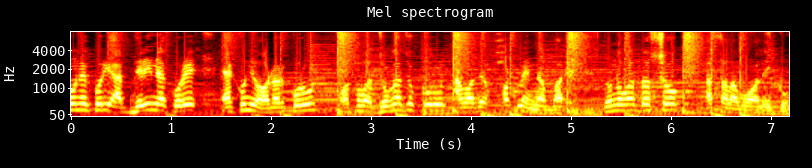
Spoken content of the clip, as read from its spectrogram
মনে করি আর দেরি না করে এখনই অর্ডার করুন অথবা যোগাযোগ করুন আমাদের হটলাইন নাম্বারে। ধন্যবাদ দর্শক, আসসালামু আলাইকুম।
